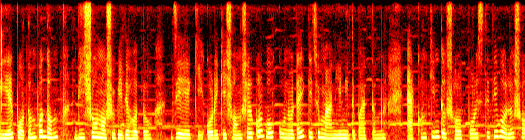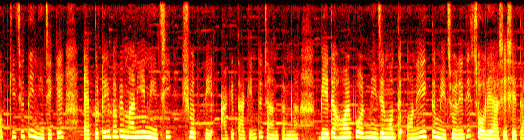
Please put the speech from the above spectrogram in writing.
বিয়ের প্রথম প্রথম ভীষণ অসুবিধে হতো যে কি করে কি সংসার করব কোনোটাই কিছু মানিয়ে নিতে পারতাম না। এখন কিন্তু সব পরিস্থিতি বলো, সব কিছুতেই নিজেকে এতটাইভাবে মানিয়ে নিয়েছি, সত্যি আগে তা কিন্তু জানতাম না। বিয়েটা হওয়ার পর নিজের মধ্যে অনেকটা মেচুরিটি চলে আসে সেটা।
